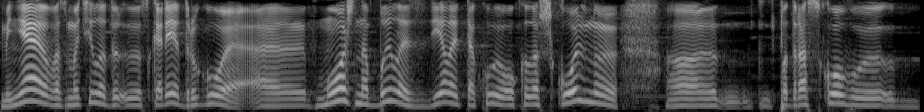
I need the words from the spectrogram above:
Меня возмутило д- скорее другое. Э, можно было сделать такую околошкольную э, подростковую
